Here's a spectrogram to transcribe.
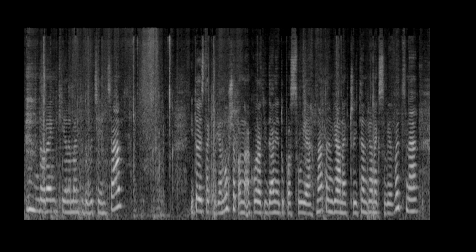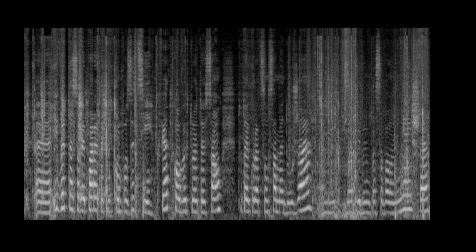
do ręki elementy do wycięcia I to jest taki wianuszek, on akurat idealnie tu pasuje na ten wianek, czyli ten wianek sobie wytnę e, i wytnę sobie parę takich kompozycji kwiatkowych, które tutaj są. Tutaj akurat są same duże, mm, bardziej by mi pasowały mniejsze.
